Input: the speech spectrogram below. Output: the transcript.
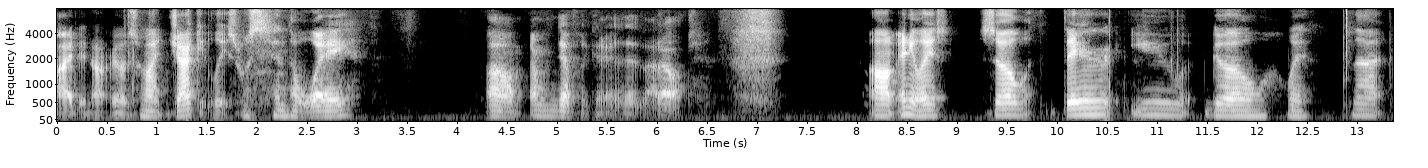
I did not realize my jacket lace was in the way. Um, I'm definitely gonna edit that out. Um, anyways, so there you go with that.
